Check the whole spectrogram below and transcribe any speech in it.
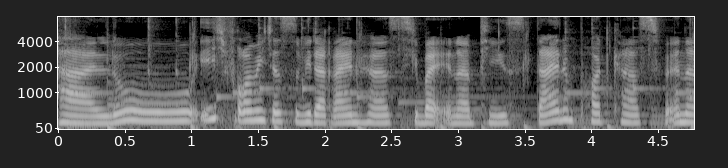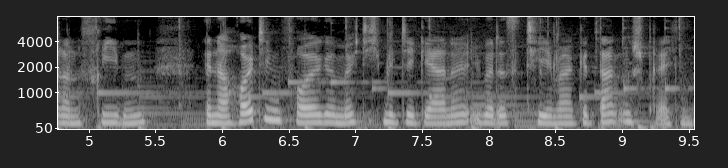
Hallo, ich freue mich, dass du wieder reinhörst hier bei Inner Peace, deinem Podcast für inneren Frieden. In der heutigen Folge möchte ich mit dir gerne über das Thema Gedanken sprechen.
